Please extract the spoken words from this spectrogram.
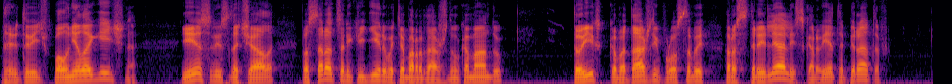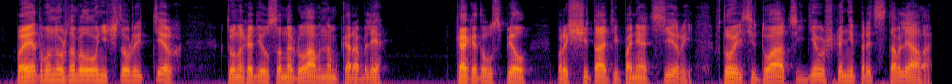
да это ведь вполне логично. Если сначала постараться ликвидировать абордажную команду, то их каботажник просто бы расстреляли с корвета пиратов. Поэтому нужно было уничтожить тех, кто находился на главном корабле. Как это успел просчитать и понять Серый в той ситуации девушка не представляла.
